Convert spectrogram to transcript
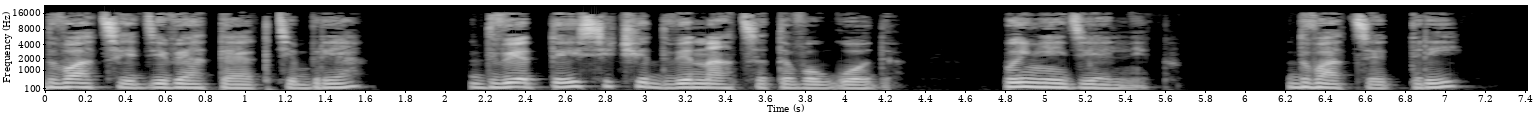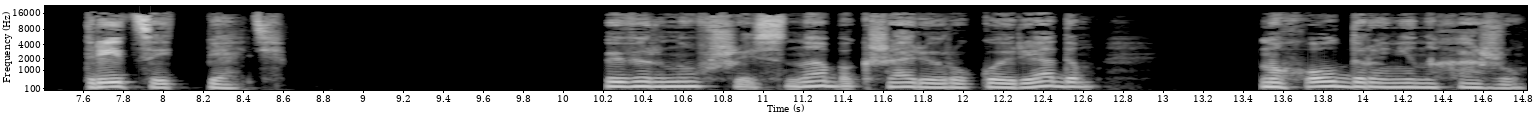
29 октября 2012 года. Понедельник. 23.35. Повернувшись на бок, шарю рукой рядом, но холдера не нахожу.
